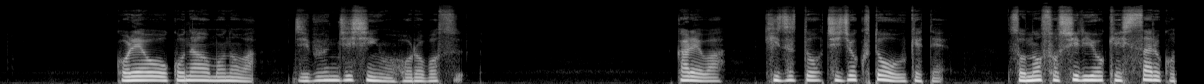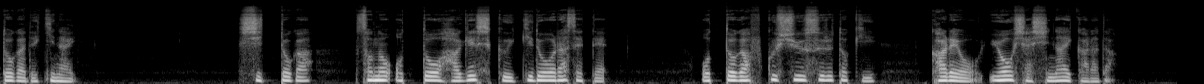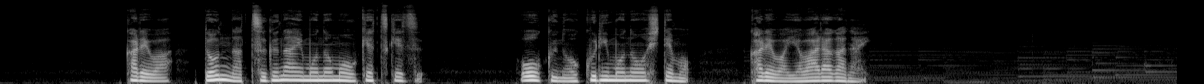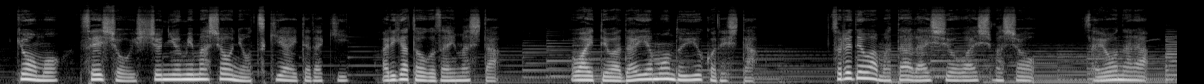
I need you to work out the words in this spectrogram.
これを行う者は自分自身を滅ぼす。彼は傷と恥辱とを受けて、そのそしりを消し去ることができない。嫉妬がその夫を激しく憤らせて、夫が復讐するとき、彼を容赦しないからだ。彼はどんな償い物も受け付けず、多くの贈り物をしても彼は和らがない。今日も聖書を一緒に読みましょうにお付き合いいただき、ありがとうございました。お相手はダイヤモンド優子でした。それではまた来週お会いしましょう。さようなら。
